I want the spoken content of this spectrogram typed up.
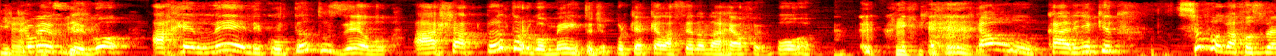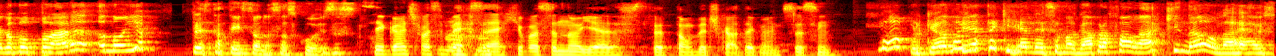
e que eu me obrigou a reler ele com tanto zelo, a achar tanto argumento de porque aquela cena na real foi boa. É um carinho que, se o mangá fosse mega popular, eu não ia prestar atenção nessas coisas. Se Gantz fosse Uhum. Berserk, você não ia ser tão dedicado a Gantz assim. Não, porque eu não ia ter que reler esse mangá pra falar que não, na real. isso-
